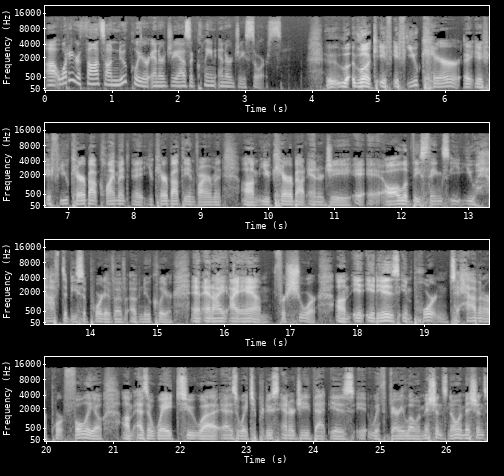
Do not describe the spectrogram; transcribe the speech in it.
Uh, what are your thoughts on nuclear energy as a clean energy source? Look, if, if you care if, if you care about climate, uh, you care about the environment, um, you care about energy, all of these things, you have to be supportive of, of nuclear, and and I, I am for sure. Um, it, it is important to have in our portfolio um, as a way to uh, as a way to produce energy that is with very low emissions, no emissions,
